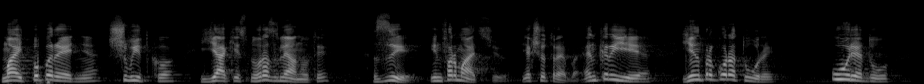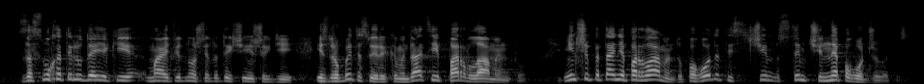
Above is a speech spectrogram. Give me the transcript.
мають попередньо, швидко, якісно розглянути з інформацією, якщо треба, НКРЄ, Генпрокуратури, уряду, заслухати людей, які мають відношення до тих чи інших дій, і зробити свої рекомендації парламенту. Інше питання парламенту погодитись з, тим чи не погоджуватись.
